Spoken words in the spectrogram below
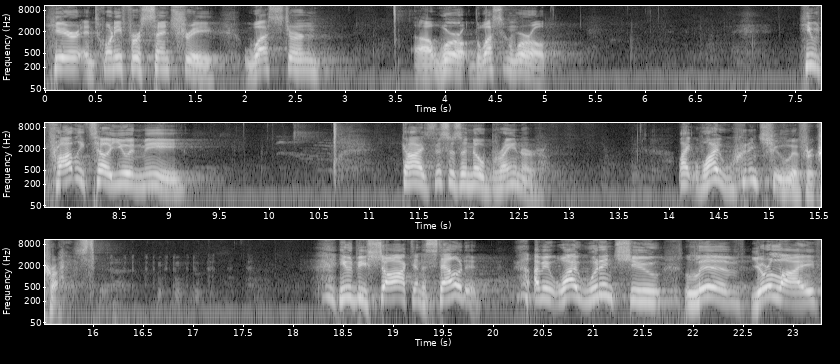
here in 21st century Western uh, world, the Western world, he would probably tell you and me, guys, this is a no brainer. Like, why wouldn't you live for Christ? he would be shocked and astounded. I mean, why wouldn't you live your life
